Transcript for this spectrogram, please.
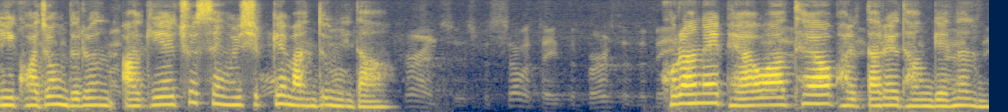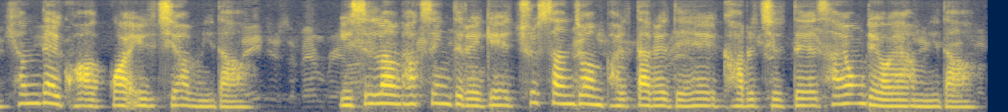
이 과정들은 아기의 출생을 쉽게 만듭니다. 코란의 배아와 태아 발달의 단계는 현대 과학과 일치합니다. 이슬람 학생들에게 출산 전 발달에 대해 가르칠 때 사용되어야 합니다.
